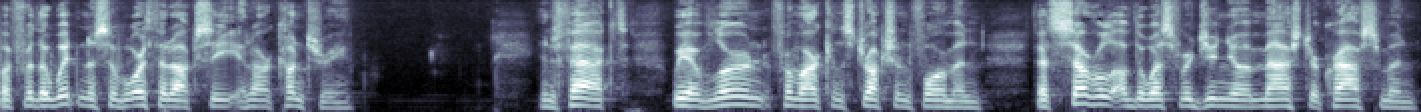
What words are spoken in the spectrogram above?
but for the witness of orthodoxy in our country. In fact, we have learned from our construction foreman that several of the West Virginia master craftsmen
